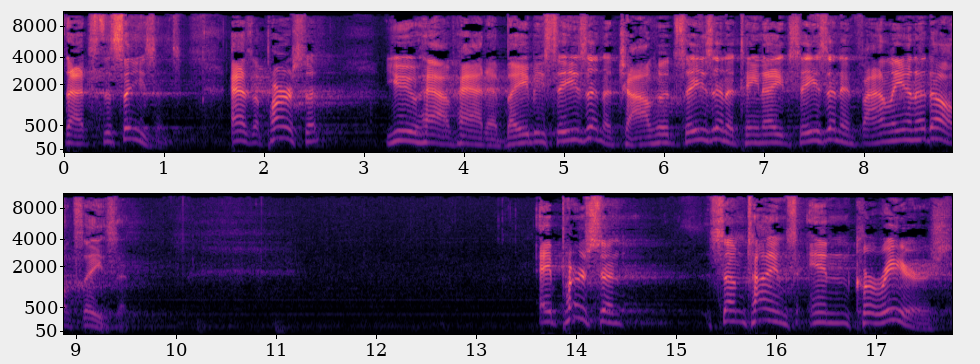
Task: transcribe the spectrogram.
That's the seasons. As a person, you have had a baby season, a childhood season, a teenage season, and finally an adult season. A person sometimes in careers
